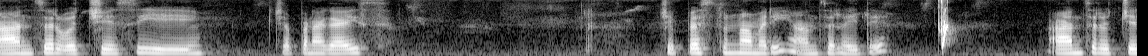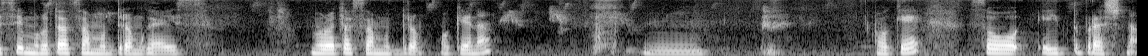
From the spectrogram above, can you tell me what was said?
ఆన్సర్ వచ్చేసి చెప్పనా గైస్? చెప్పేస్తున్నా మరి ఆన్సర్ అయితే. ఆన్సర్ వచ్చేసి మృత సముద్రం గైస్. మృత సముద్రం ఓకేనా? ఓకే. సో ఎయిత్ ప్రశ్న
